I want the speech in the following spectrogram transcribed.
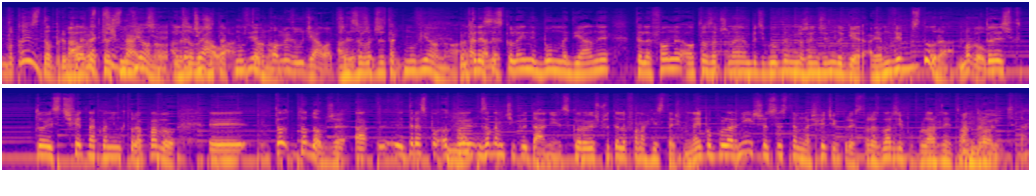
bo to jest dobry No, ale pomysł, tak też mówiono, ale zobacz, że działa. tak I mówiono. ten pomysł działa Ale zobacz, że tak mówiono. A No tak, teraz ale- jest kolejny boom medialny, telefony oto zaczynają być głównym narzędziem do gier. A ja mówię bzdura. Mogą to być. jest to jest świetna koniunktura. Paweł, y, to, to dobrze. A y, teraz po, odpowiem, No. zadam ci pytanie, skoro już przy telefonach jesteśmy. Najpopularniejszy system na świecie, który jest coraz bardziej popularny, to Android. Tak.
